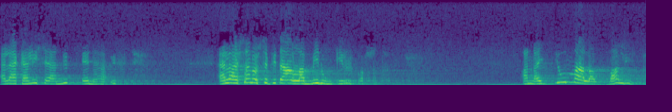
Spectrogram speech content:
Äläkä lisää nyt enää yhtään. Älä sano, se pitää olla minun kirkosta. Anna Jumalan valita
